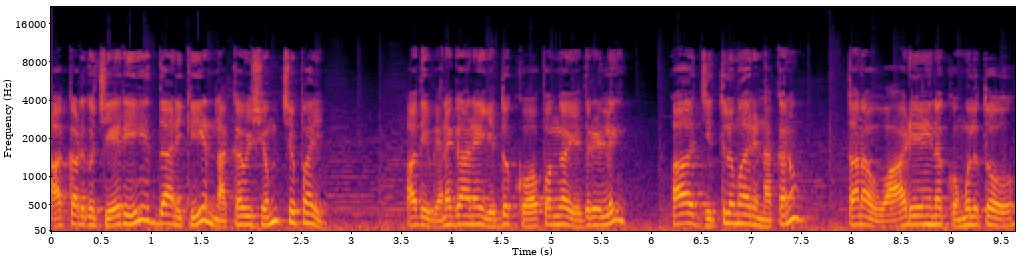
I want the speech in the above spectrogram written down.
అక్కడకు చేరి దానికి నక్క విషయం చెప్పాయి. అది వినగానే ఎద్దు కోపంగా ఎదురెళ్ళి ఆ జిత్తులు మారి నక్కను తన వాడి అయిన కొమ్ములతో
